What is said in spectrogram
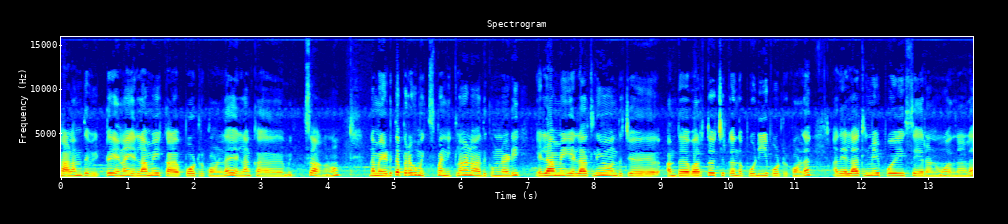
கலந்து விட்டு ஏன்னா எல்லாமே க போட்டிருக்கோம்ல எல்லாம் க மிக்ஸ் ஆகணும். நம்ம எடுத்த பிறகு மிக்ஸ் பண்ணிக்கலாம். ஆனால் அதுக்கு முன்னாடி எல்லாமே எல்லாத்துலேயும் வந்துச்சு அந்த வறுத்து வச்சுருக்க அந்த பொடி போட்டிருக்கோம்ல அது எல்லாத்துலேயுமே போய் சேரணும். அதனால்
